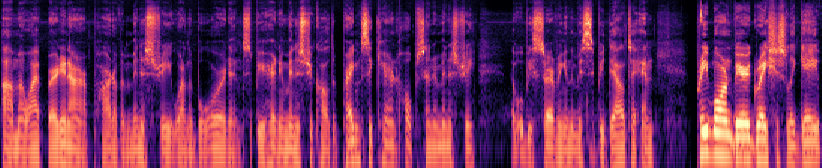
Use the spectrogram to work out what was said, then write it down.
uh, my wife Bertie and I are part of a ministry. We're on the board and spearheading a ministry called the Pregnancy Care and Hope Center Ministry that will be serving in the Mississippi Delta. And Preborn very graciously gave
